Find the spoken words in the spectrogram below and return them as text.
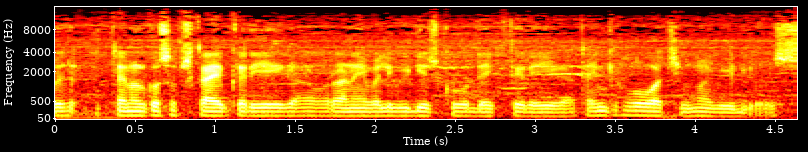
पे, चैनल को सब्सक्राइब करिएगा और आने वाली वीडियोस को देखते रहिएगा। Thank you for watching my videos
